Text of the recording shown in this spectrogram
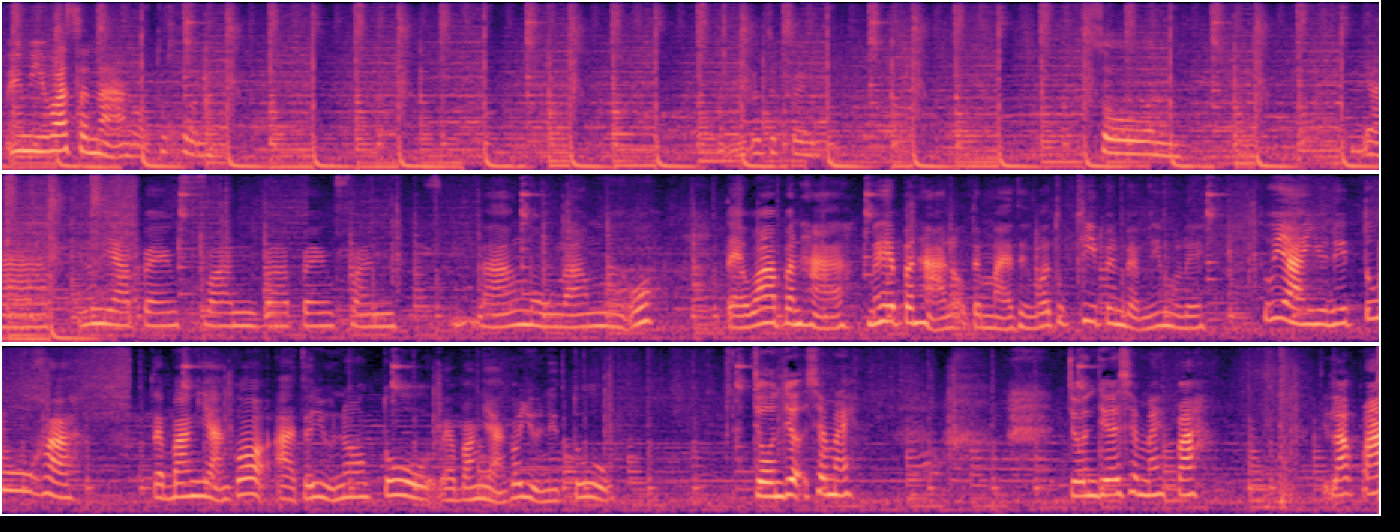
ไม่มีวาสนาหรอกทุกคนนี่ก็จะเป็น โซน ยา น้ำยาแปรงฟันปลาแปรงฟัน ล้างมงล้างมือ โอ้ แต่ว่าปัญหาไม่ใช่ปัญหาหรอก แต่หมายถึงว่าทุกที่เป็นแบบนี้หมดเลย ทุกอย่างอยู่ในตู้ค่ะ แต่บางอย่างก็อาจจะอยู่นอกตู้ แต่บางอย่างก็อยู่ในตู้ โจรเยอะใช่ไหม โจรเยอะใช่ไหมปะที่รักปะ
